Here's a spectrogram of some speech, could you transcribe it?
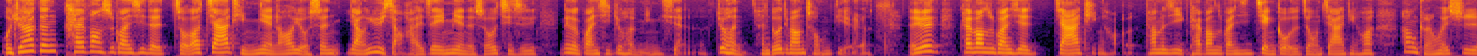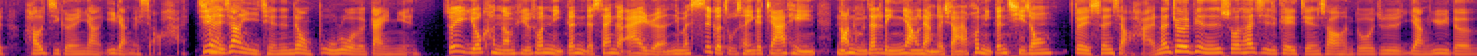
我觉得他跟开放式关系的走到家庭面，然后有生养育小孩这一面的时候，其实那个关系就很明显了，就很很多地方重叠了。因为开放式关系的家庭好了，他们是以开放式关系建构的这种家庭的话，他们可能会是好几个人养一两个小孩，其实很像以前的那种部落的概念。所以有可能，比如说你跟你的三个爱人，你们四个组成一个家庭，然后你们再领养两个小孩，或你跟其中对生小孩，那就会变成说，它其实可以减少很多就是养育的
